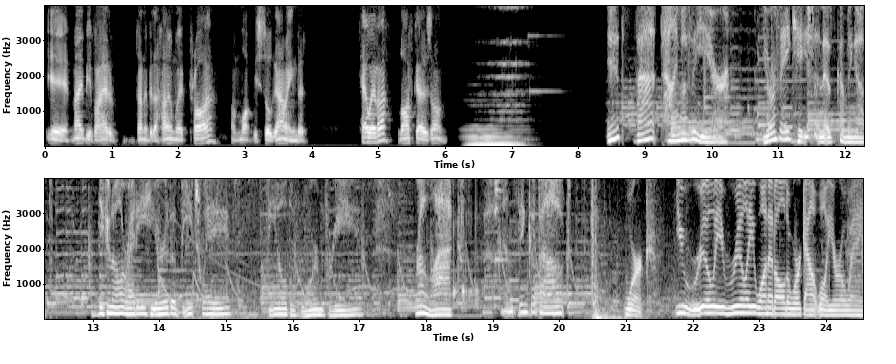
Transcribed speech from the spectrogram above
yeah, maybe if I had done a bit of homework prior, I might be still going. But however, life goes on. It's that time of the year. Your vacation is coming up. You can already hear the beach waves, feel the warm breeze, relax, and think about work. You really, really want it all to work out while you're away.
